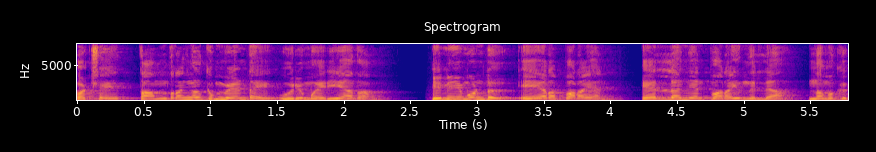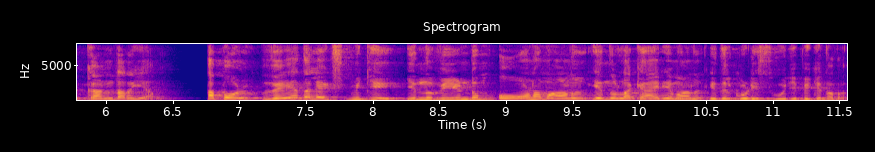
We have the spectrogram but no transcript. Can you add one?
പക്ഷേ തന്ത്രങ്ങൾക്കും വേണ്ടേ ഒരു മര്യാദ? ഇനിയുമുണ്ട് ഏറെ പറയാൻ. എല്ലാം ഞാൻ പറയുന്നില്ല. നമുക്ക് കണ്ടറിയാം. അപ്പോൾ വേദലക്ഷ്മിക്ക് ഇന്ന് വീണ്ടും ഓണമാണ് എന്നുള്ള കാര്യമാണ് ഇതിൽ കൂടി സൂചിപ്പിക്കുന്നത്.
